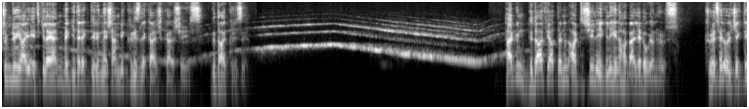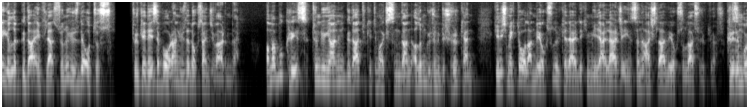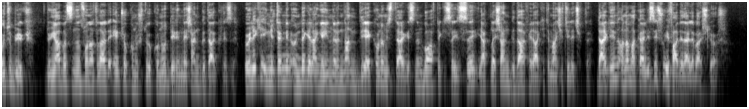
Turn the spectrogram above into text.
Tüm dünyayı etkileyen ve giderek derinleşen bir krizle karşı karşıyayız. Gıda krizi. Her gün gıda fiyatlarının artışıyla ilgili yeni haberlere uyanıyoruz. Küresel ölçekte yıllık gıda enflasyonu %30. Türkiye'de ise bu oran %90 civarında. Ama bu kriz tüm dünyanın gıda tüketimi açısından alım gücünü düşürürken gelişmekte olan ve yoksul ülkelerdeki milyarlarca insanı açlığa ve yoksulluğa sürüklüyor. Krizin boyutu büyük. Dünya basının son haftalarda en çok konuştuğu konu derinleşen gıda krizi. Öyle ki İngiltere'nin önde gelen yayınlarından The Economist dergisinin bu haftaki sayısı yaklaşan gıda felaketi manşetiyle çıktı. Derginin ana makalesi şu ifadelerle başlıyor.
